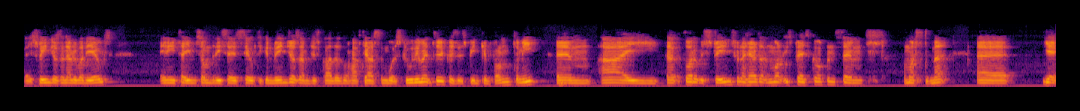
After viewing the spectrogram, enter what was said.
it's Rangers and everybody else, anytime somebody says Celtic and Rangers, I'm just glad I don't have to ask them what school they went to because it's been confirmed to me. Um, I, I, thought it was strange when I heard it in Murty's press conference. Um, I must admit. Uh, yeah,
